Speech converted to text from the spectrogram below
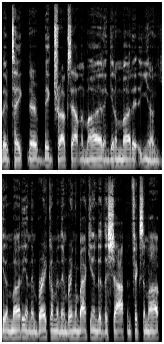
they'd take their big trucks out in the mud and get them muddy, you know, get them muddy and then break them and then bring them back into the shop and fix them up.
